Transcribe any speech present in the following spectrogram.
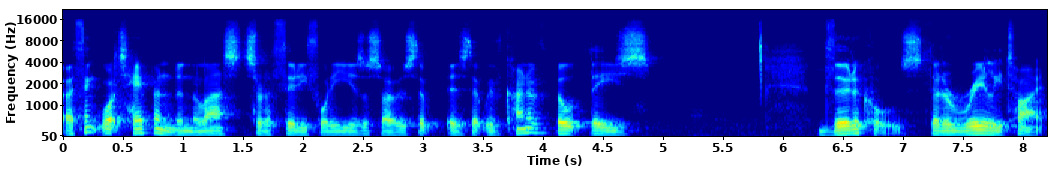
I think what's happened in the last sort of 30, 40 years or so is that is that we've kind of built these verticals that are really tight,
